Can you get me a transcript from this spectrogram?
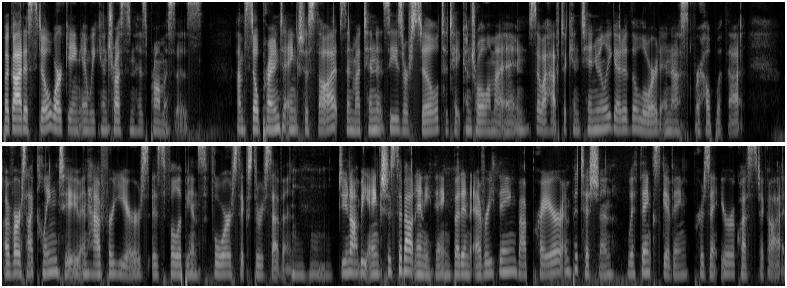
but God is still working and we can trust in His promises. I'm still prone to anxious thoughts, and my tendencies are still to take control on my own, so I have to continually go to the Lord and ask for help with that. A verse I cling to and have for years is Philippians 4 6 through 7. Do not be anxious about anything, but in everything, by prayer and petition, with thanksgiving, present your requests to God.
